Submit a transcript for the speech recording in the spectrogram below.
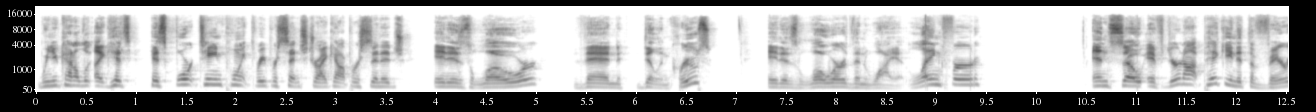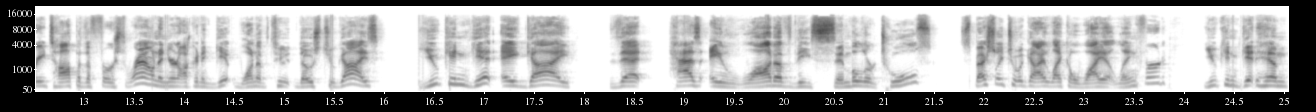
when you kind of look like his his 14.3% strikeout percentage, it is lower than Dylan Crews. It is lower than Wyatt Langford. And so if you're not picking at the very top of the first round and you're not going to get one of two those two guys, you can get a guy that has a lot of these similar tools especially to a guy like a Wyatt Langford, you can get him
